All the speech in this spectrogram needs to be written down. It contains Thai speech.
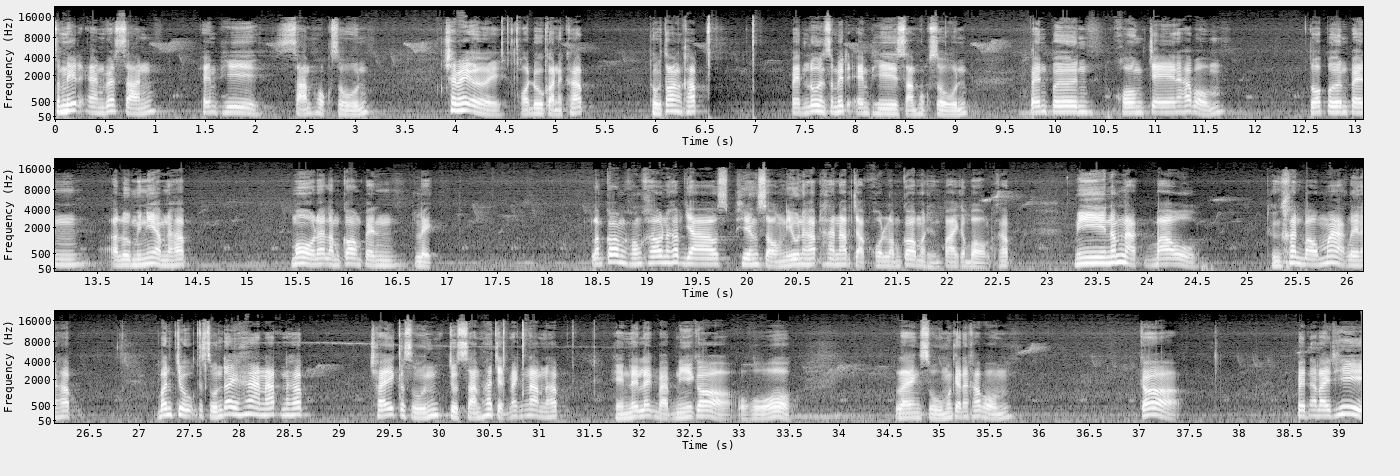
Smith Wesson MP 360 ใช่ไหมเอ่ย ขอดูก่อนนะครับ ถูกต้องครับ เป็นรุ่น Smith MP 360 เป็นปืนโครงเจนะครับผม ตัวปืนเป็นอลูมิเนียมนะครับ โม่และลำกล้องเป็นเหล็กลำกล้องของเขานะครับยาวเพียง 2 นิ้วนะครับ ถ้านับจากคนลำกล้องมาถึงปลายกระบอกนะครับ มีน้ำหนักเบาถึงขั้นเบามากเลยนะครับ บรรจุกระสุนได้ 5 นัดนะครับ ใช้กระสุนจุด357แมกนัมนะครับ เห็นเล็กๆแบบนี้ก็โอ้โห แรงสูงเหมือนกันนะครับผม ก็เป็นอะไรที่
